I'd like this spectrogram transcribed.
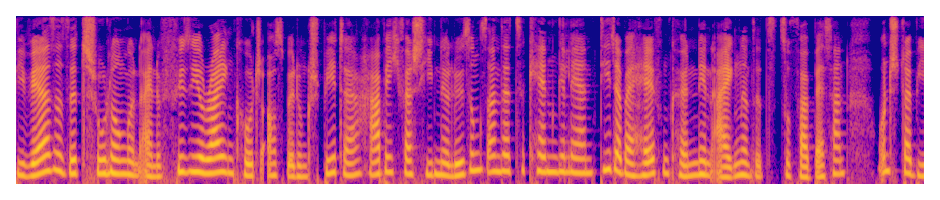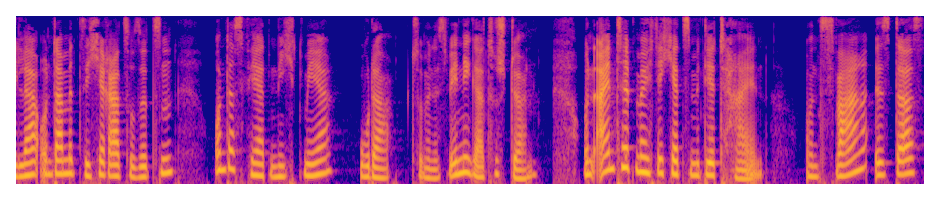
diverse Sitzschulungen und eine Physio-Riding-Coach-Ausbildung später, habe ich verschiedene Lösungsansätze kennengelernt, die dabei helfen können, den eigenen Sitz zu verbessern und stabiler und damit sicherer zu sitzen und das Pferd nicht mehr oder zumindest weniger zu stören. Und ein Tipp möchte ich jetzt mit dir teilen. Und zwar ist das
